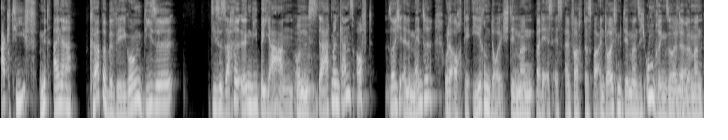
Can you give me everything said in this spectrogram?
aktiv mit einer Körperbewegung diese, diese Sache irgendwie bejahen. Und da hat man ganz oft solche Elemente oder auch der Ehrendolch, den man bei der SS einfach, das war ein Dolch, mit dem man sich umbringen sollte, Ja. wenn man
